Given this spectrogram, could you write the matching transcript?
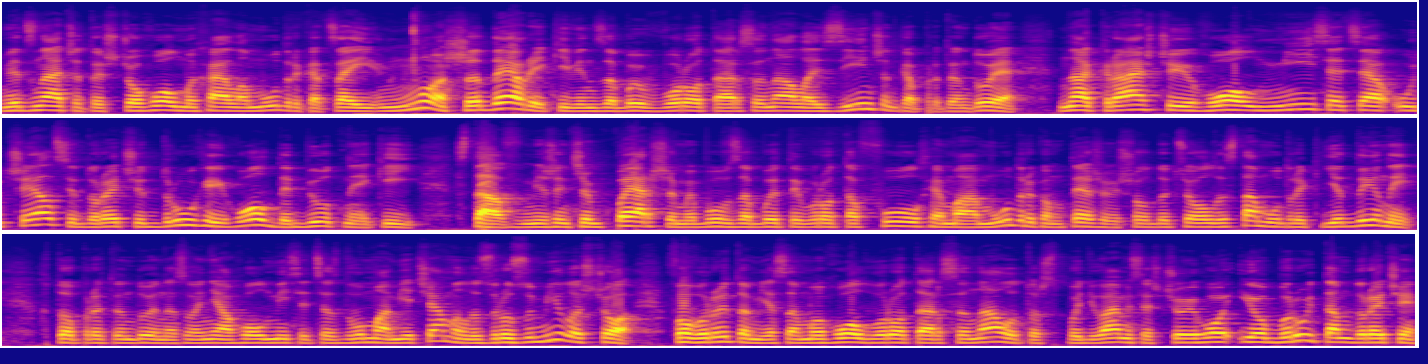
Відзначити, що гол Михайла Мудрика, цей ну, шедевр, який він забив в ворота Арсенала Зінченка, претендує на кращий гол місяця у Челсі. До речі, другий гол, дебютний, який став між іншим першим і був забитий ворота Фулхема Мудриком. Теж війшов до цього листа. Мудрик єдиний, хто претендує на звання гол місяця з двома м'ячами. Але зрозуміло, що фаворитом є саме гол ворота Арсеналу. Тож сподіваємося, що його і оберуть. Там, до речі,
